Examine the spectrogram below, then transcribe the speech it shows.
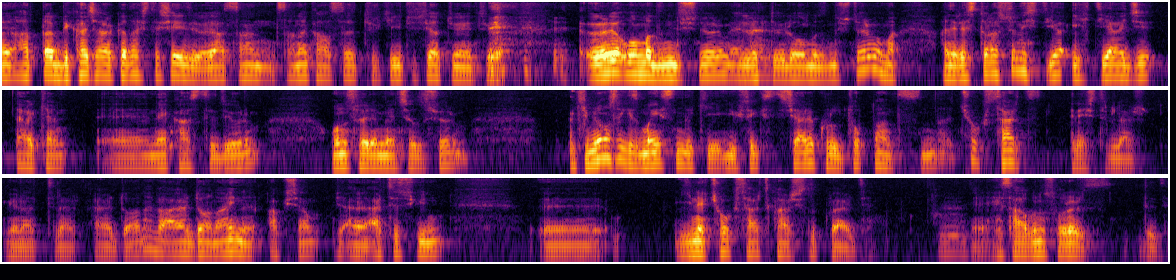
E, Hatta birkaç arkadaş da şey diyor. Ya sen sana kalsa Türkiye'yi TÜSİAD yönetiyor. öyle olmadığını düşünüyorum. Elbette öyle olmadığını düşünüyorum ama hani restorasyon ihtiya- ihtiyacı derken e, ne kastediyorum? Onu söylemeye çalışıyorum. 2018 Mayıs'ındaki Yüksek İstişare Kurulu toplantısında çok sert eleştiriler yönelttiler Erdoğan'a ve Erdoğan aynı akşam yani ertesi gün e, yine çok sert karşılık verdi. E, hesabını sorarız dedi.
